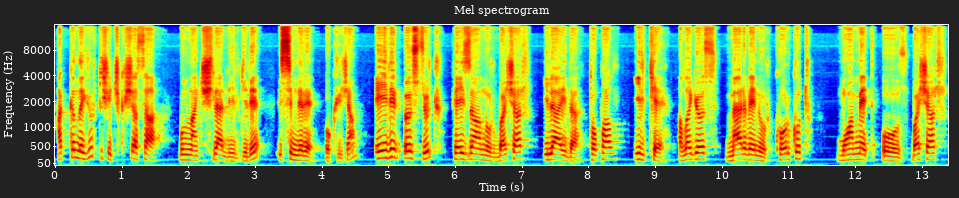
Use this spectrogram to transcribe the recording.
hakkında yurt dışı çıkış yasağı bulunan kişilerle ilgili isimleri okuyacağım. Eylül Öztürk, Feyza Nur Başar, İlayda Topal, İlke Alagöz, Merve Nur Korkut, Muhammed Oğuz Başar,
